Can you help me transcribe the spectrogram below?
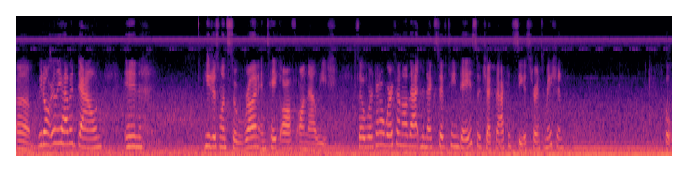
Um, we don't really have a down in, he just wants to run and take off on that leash. So we're gonna work on all that in the next 15 days. So check back and see his transformation. Cool.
